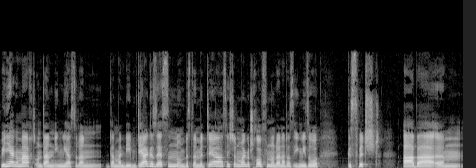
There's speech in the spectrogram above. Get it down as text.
weniger gemacht und dann irgendwie hast du dann, dann mal neben der gesessen und bist dann mit der, hast dich dann nochmal getroffen und dann hat das irgendwie so geswitcht. Aber ähm,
